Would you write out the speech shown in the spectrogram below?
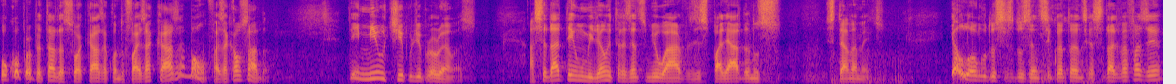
O coproprietário da sua casa, quando faz a casa, bom, faz a calçada. Tem mil tipos de problemas. A cidade tem 1 milhão e 300 mil árvores espalhadas nos, externamente. E ao longo dos 250 anos que a cidade vai fazer,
